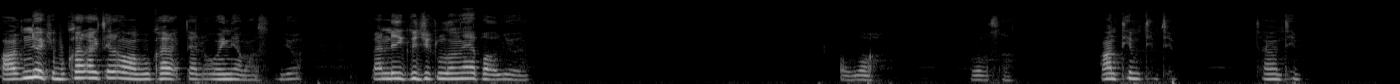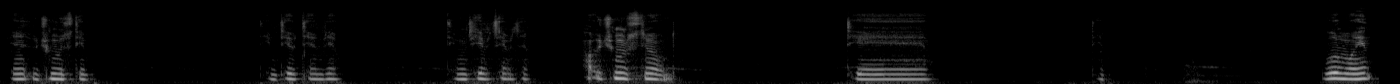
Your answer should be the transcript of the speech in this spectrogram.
Abim diyor ki bu karakter ama bu karakterle oynayamazsın diyor. Ben de gıcıklığını hep alıyorum. Allah. Rosa. Antim tim tim. Tamam tim. Yani üçümüz tim. Tim tim tim tim. Tim tim tim tim. Ha üçümüz tim oldu. Tim. Tim. Vurmayın.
